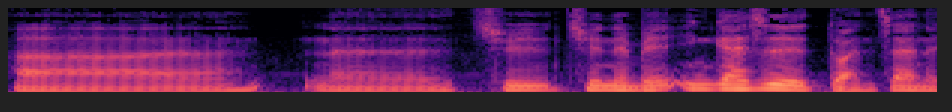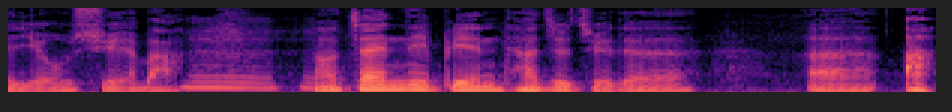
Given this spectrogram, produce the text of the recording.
啊，呃，去去那边应该是短暂的游学吧，嗯然后在那边他就觉得，呃啊，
